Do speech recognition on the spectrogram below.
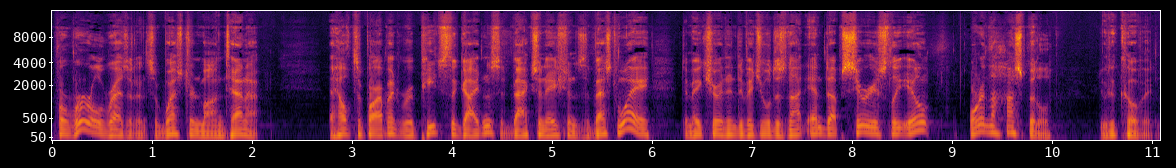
for rural residents of western Montana. The health department repeats the guidance that vaccination is the best way to make sure an individual does not end up seriously ill or in the hospital due to COVID.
